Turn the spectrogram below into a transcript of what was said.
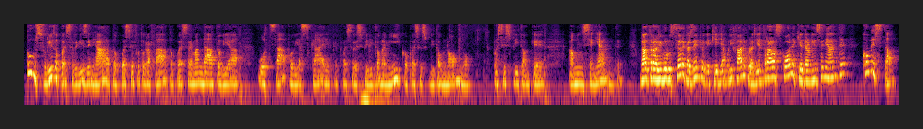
Poi un sorriso può essere disegnato, può essere fotografato, può essere mandato via WhatsApp o via Skype, può essere spedito a un amico, può essere spedito a un nonno, può essere spedito anche a un insegnante. Un'altra rivoluzione, per esempio, che chiediamo di fare è quella di entrare a scuola e chiedere a un insegnante come sta.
